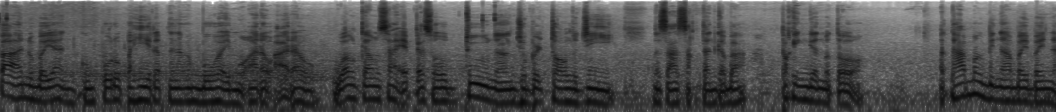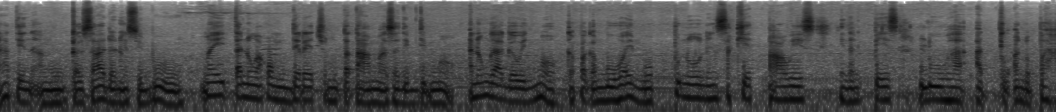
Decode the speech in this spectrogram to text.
Paano ba yan kung puro pahirap na lang ang buhay mo araw-araw? Welcome sa episode 2 ng Jubertology. Nasasaktan ka ba? Pakinggan mo to. At habang binabaybay natin ang kalsada ng Cebu, may tanong akong diretsong tatama sa dibdib mo. Anong gagawin mo kapag ang buhay mo puno ng sakit, pawis, hinagpis, luha at kung ano pa?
